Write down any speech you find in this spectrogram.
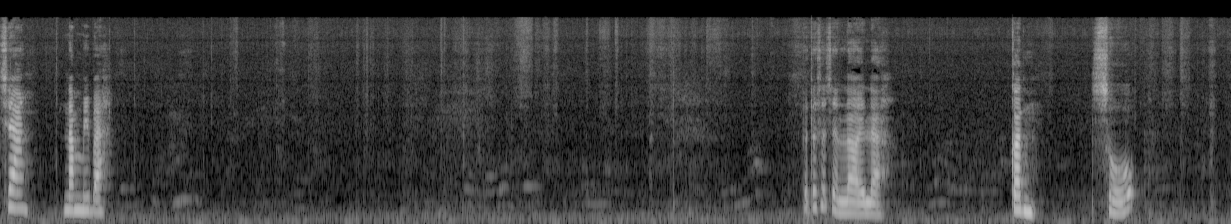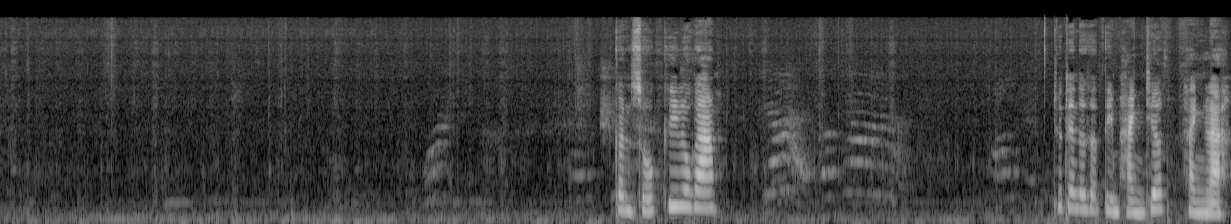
Trang 53. Vậy ta sẽ trả lời là cần số cần số kg. Trước tiên tôi sẽ tìm hành trước. Hành là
